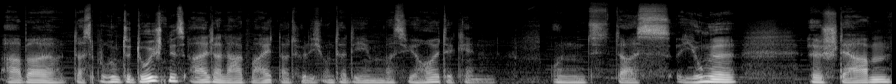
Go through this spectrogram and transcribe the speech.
Aber das berühmte Durchschnittsalter lag weit natürlich unter dem, was wir heute kennen. Und das junge äh, Sterben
